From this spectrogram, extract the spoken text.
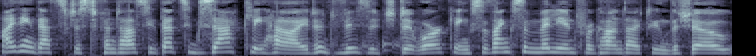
I think that's just fantastic. That's exactly how I'd envisaged it working. So, thanks a million for contacting the show.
